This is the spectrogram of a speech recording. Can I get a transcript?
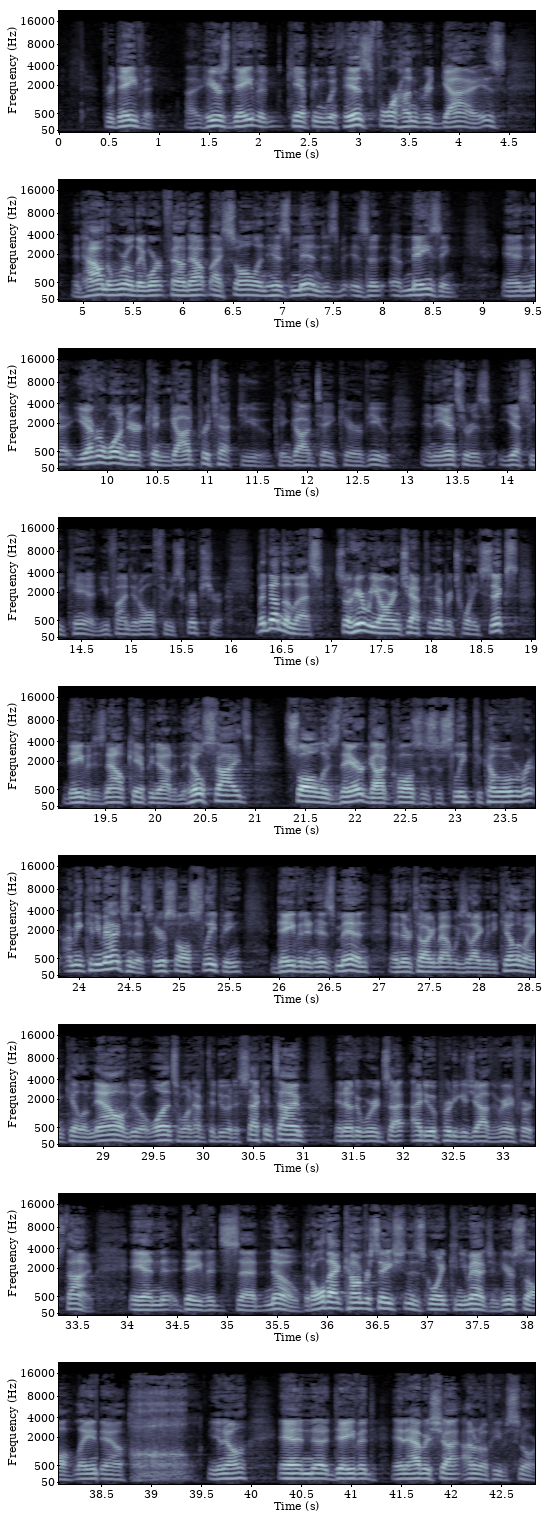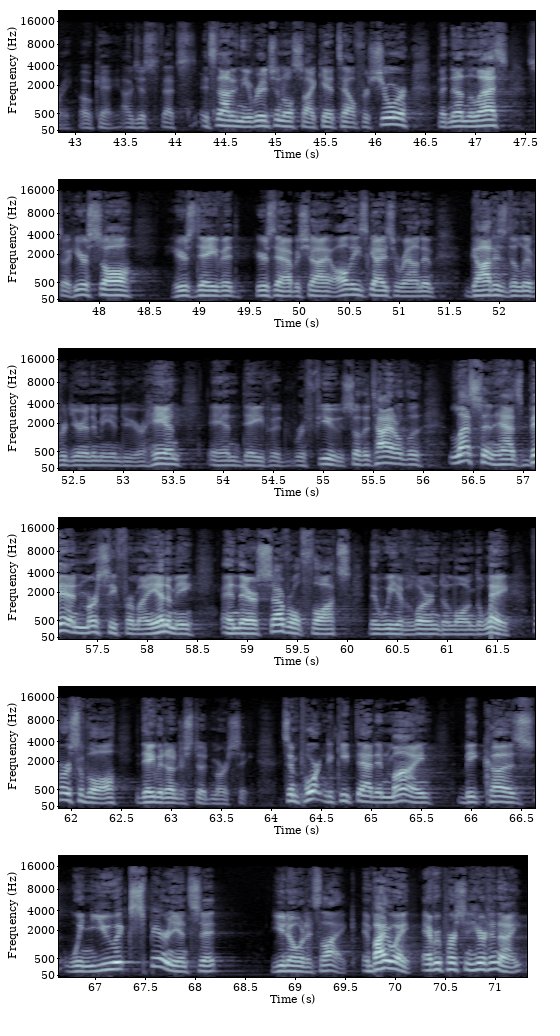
for David. Uh, here's David camping with his 400 guys, and how in the world they weren't found out by Saul and his men is, is amazing. And uh, you ever wonder, can God protect you? Can God take care of you? And the answer is yes, he can. You find it all through Scripture. But nonetheless, so here we are in chapter number 26. David is now camping out in the hillsides. Saul is there. God causes a sleep to come over. him. I mean, can you imagine this? Here's Saul sleeping, David and his men, and they're talking about, Would you like me to kill him? I can kill him now. I'll do it once. I won't have to do it a second time. In other words, I, I do a pretty good job the very first time. And David said, No. But all that conversation is going, can you imagine? Here's Saul laying down, you know, and uh, David and Abishai. I don't know if he was snoring. Okay. I just, that's, it's not in the original, so I can't tell for sure. But nonetheless, so here's Saul Here's David. Here's Abishai. All these guys around him. God has delivered your enemy into your hand, and David refused. So the title of the lesson has been Mercy for My Enemy, and there are several thoughts that we have learned along the way. First of all, David understood mercy. It's important to keep that in mind because when you experience it, you know what it's like. And by the way, every person here tonight,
